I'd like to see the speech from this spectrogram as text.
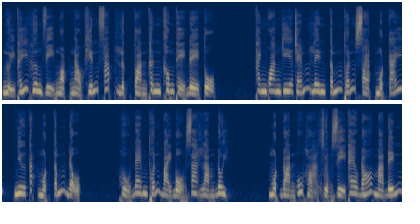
Người thấy hương vị ngọt ngào khiến pháp lực toàn thân không thể đề tụ. Thanh quang kia chém lên tấm thuẫn xoẹt một cái, như cắt một tấm đậu. Hủ đem thuẫn bài bổ ra làm đôi. Một đoàn u hỏa rượu dị theo đó mà đến.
